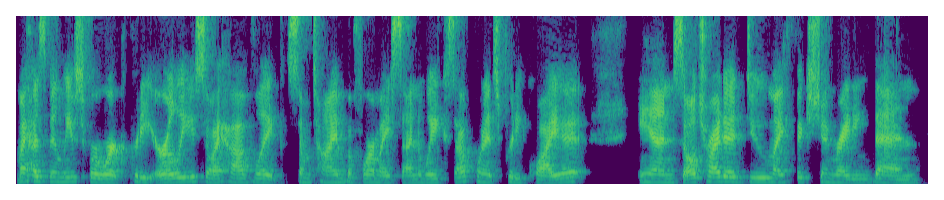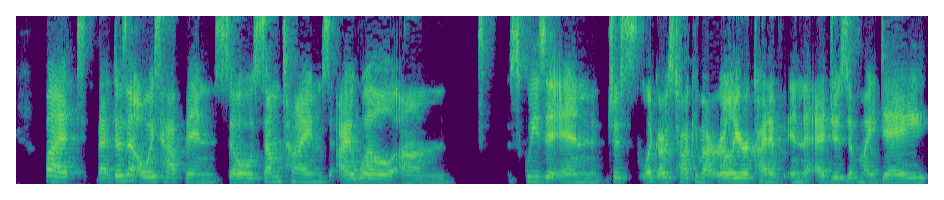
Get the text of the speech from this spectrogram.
My husband leaves for work pretty early, so I have like some time before my son wakes up when it's pretty quiet. And so I'll try to do my fiction writing then, but that doesn't always happen. So sometimes I will um, squeeze it in, just like I was talking about earlier, kind of in the edges of my day.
